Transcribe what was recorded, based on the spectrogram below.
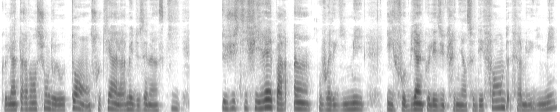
que l'intervention de l'OTAN en soutien à l'armée de Zelensky se justifierait par un, ouvrez les guillemets, il faut bien que les Ukrainiens se défendent, fermez les guillemets,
